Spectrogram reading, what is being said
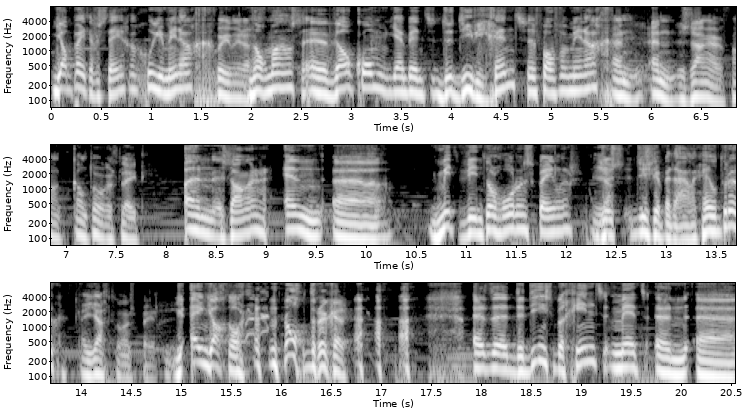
Jan-Peter Verstegen, goedemiddag. Goedemiddag. Nogmaals, eh, welkom. Jij bent de dirigent eh, van vanmiddag. En, en zanger van Kantoris Leti. Een zanger en midwinterhorenspeler. Ja. Dus, dus je bent eigenlijk heel druk. Een jachthoornspeler. Ja, En jachthoorn, nog drukker. Het, eh, de dienst begint met, een, eh,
